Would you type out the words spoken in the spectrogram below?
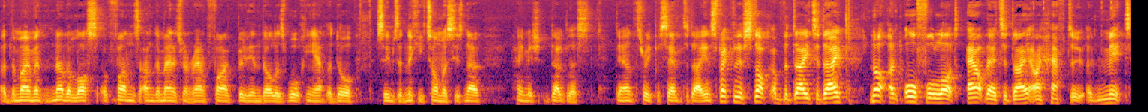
at the moment. Another loss of funds under management, around $5 billion, walking out the door. Seems that Nikki Thomas is no Hamish Douglass, down 3% today. In speculative stock of the day today, not an awful lot out there today, I have to admit,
